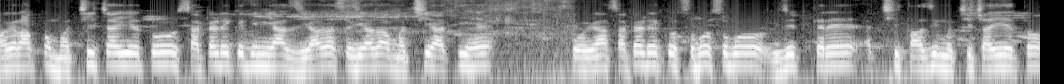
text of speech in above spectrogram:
अगर आपको मच्छी चाहिए तो सैटरडे के दिन यहाँ ज़्यादा से ज़्यादा मच्छी आती है। तो यहाँ सैटरडे को सुबह सुबह विज़िट करें अच्छी ताज़ी मच्छी चाहिए तो।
